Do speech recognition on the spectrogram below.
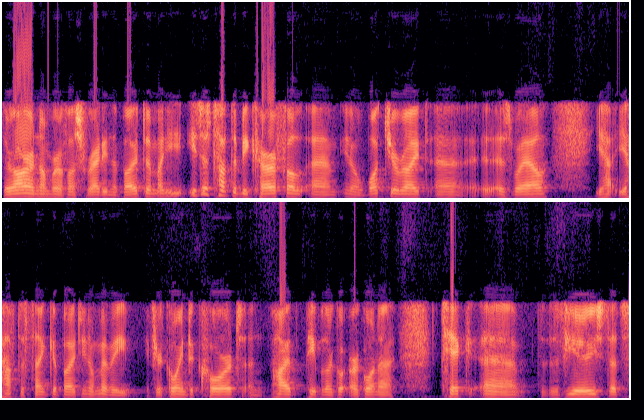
there are a number of us writing about them, and you, you just have to be careful. Um, you know what you write uh, as well. You ha- you have to think about you know maybe if you're going to court and how people are go- are going to take uh, the views that's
